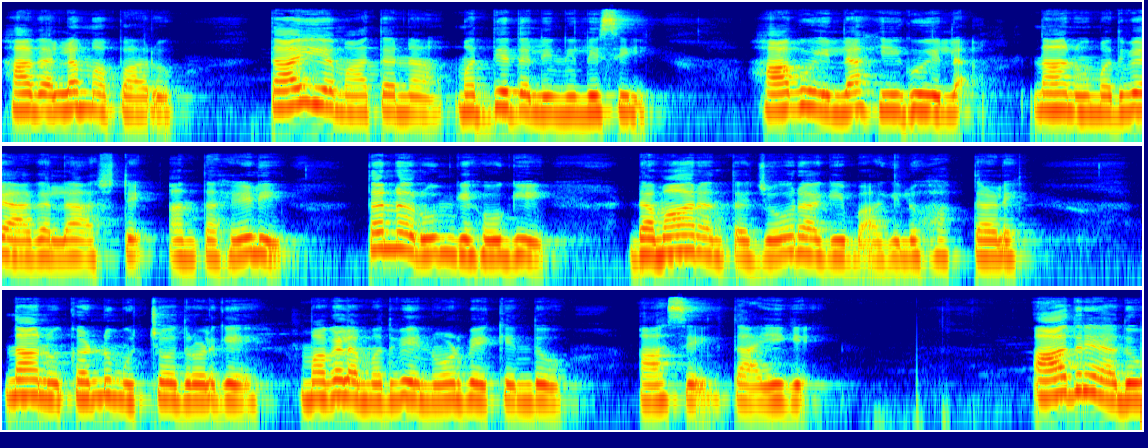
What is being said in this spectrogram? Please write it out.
ಹಾಗಲ್ಲಮ್ಮ ಪಾರು, ತಾಯಿಯ ಮಾತನ್ನು ಮಧ್ಯದಲ್ಲಿ ನಿಲ್ಲಿಸಿ ಹಾಗೂ ಇಲ್ಲ, ಹೀಗೂ ಇಲ್ಲ, ನಾನು ಮದುವೆ ಆಗಲ್ಲ ಅಷ್ಟೇ ಅಂತ ಹೇಳಿ ತನ್ನ ರೂಮ್ಗೆ ಹೋಗಿ ಡಮಾರ್ ಅಂತ ಜೋರಾಗಿ ಬಾಗಿಲು ಹಾಕ್ತಾಳೆ. ನಾನು ಕಣ್ಣು ಮುಚ್ಚೋದ್ರೊಳಗೆ ಮಗಳ ಮದುವೆ ನೋಡಬೇಕೆಂದು ಆಸೆ ತಾಯಿಗೆ. ಆದರೆ ಅದು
